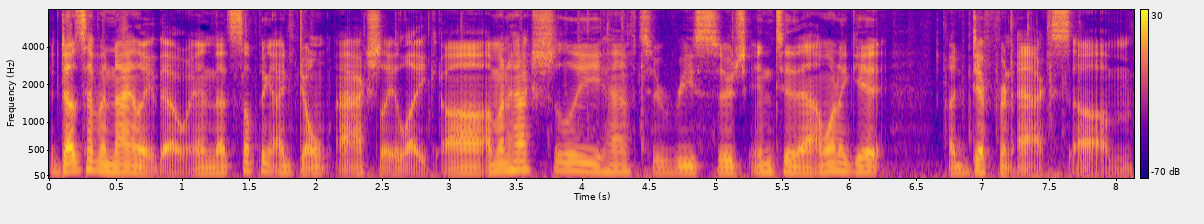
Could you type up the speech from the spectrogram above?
It does have Annihilate though, and that's something I don't actually like. Uh, I'm gonna actually have to research into that. I want to get a different axe. Um,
